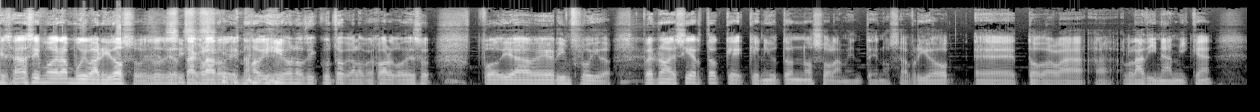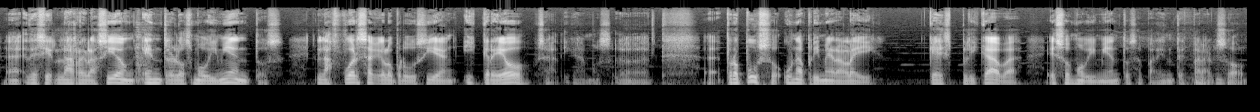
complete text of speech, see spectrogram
Isaac Asimov era muy vanidoso, eso sí, Sí, está sí, claro, sí. Y, no, y yo no discuto que a lo mejor algo de eso podía haber influido. Pero no, es cierto que, que Newton no solamente nos abrió eh, toda la, la dinámica, eh, es decir, la relación entre los movimientos, la fuerza que lo producían y creó, o sea, digamos, eh, eh, propuso una primera ley que explicaba esos movimientos aparentes para el Sol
